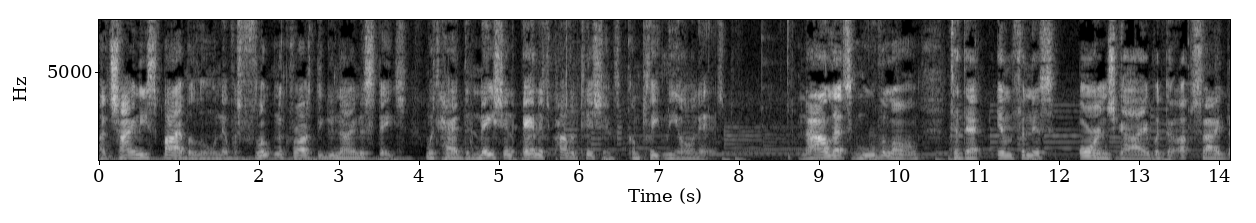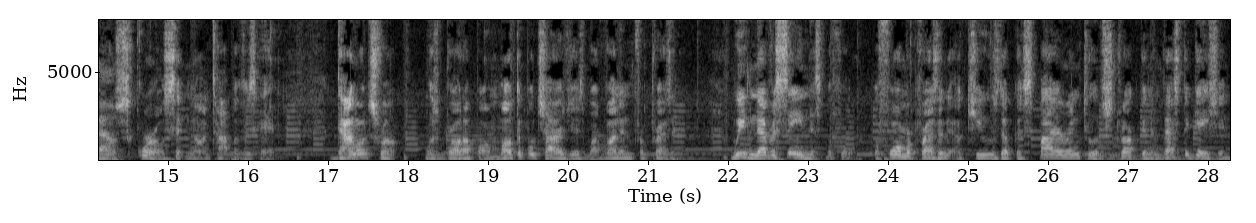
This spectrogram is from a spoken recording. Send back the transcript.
A Chinese spy balloon that was floating across the United States which had the nation and its politicians completely on edge. Now let's move along to that infamous orange guy with the upside down squirrel sitting on top of his head. Donald Trump was brought up on multiple charges while running for president. We've never seen this before. A former president accused of conspiring to obstruct an investigation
